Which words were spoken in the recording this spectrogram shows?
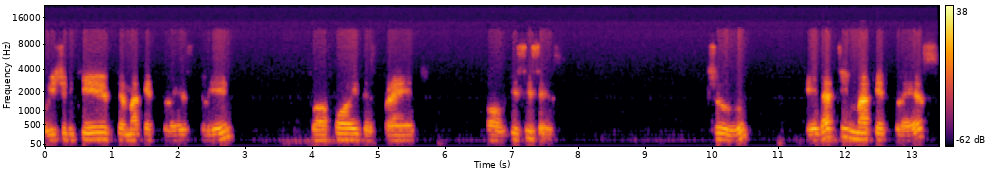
we should keep the marketplace clean to avoid the spread of diseases. Two, a dirty marketplace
